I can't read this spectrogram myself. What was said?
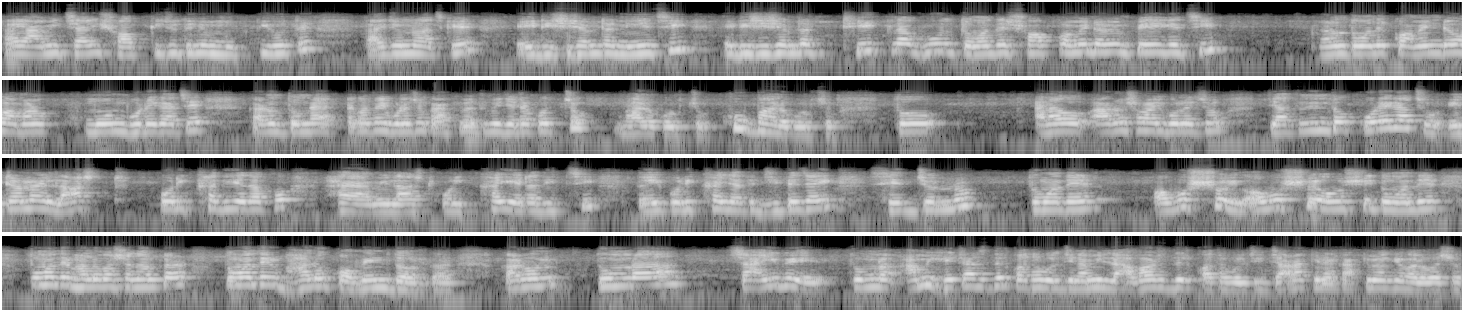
তাই আমি চাই সব কিছু থেকে মুক্তি হতে, তাই জন্য আজকে এই ডিসিশনটা নিয়েছি। এই ডিসিশনটা ঠিক না ভুল, তোমাদের সব কমেন্ট আমি পেয়ে গেছি। কারণ তোমাদের কমেন্টেও আমার মন ভরে গেছে। কারণ তোমরা একটা কথাই বলেছ, কাকিমা তুমি যেটা করছ, ভালো করছ, খুব ভালো করছ। তো আরও আরও সবাই বলেছ যে এতদিন তো করে গেছো, এটা নয় লাস্ট পরীক্ষা দিয়ে দেখো। হ্যাঁ আমি লাস্ট পরীক্ষাই এটা দিচ্ছি। তো এই পরীক্ষায় যাতে জিতে যাই সের জন্য তোমাদের অবশ্যই অবশ্যই অবশ্যই তোমাদের তোমাদের ভালোবাসা দরকার, তোমাদের ভালো কমেন্ট দরকার। কারণ তোমরা চাইবে, তোমরা, আমি হেটার্সদের কথা বলছি না, আমি লাভার্সদের কথা বলছি, যারা কিনা কাকিমাকে ভালোবাসো,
